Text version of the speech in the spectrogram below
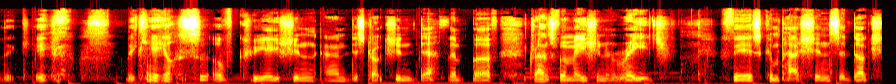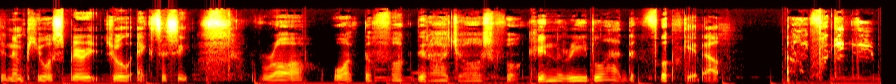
the the chaos of creation and destruction, death and birth, transformation and rage, fierce compassion, seduction, and pure spiritual ecstasy. Raw. What the fuck did I just fucking read, lad? Fuck it out. fucking.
